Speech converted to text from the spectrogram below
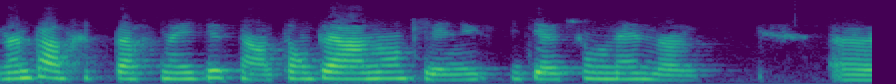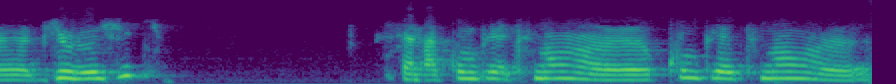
même pas un trait de personnalité, c'est un tempérament qui a une explication même euh, biologique. Ça m'a complètement, euh, complètement euh,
